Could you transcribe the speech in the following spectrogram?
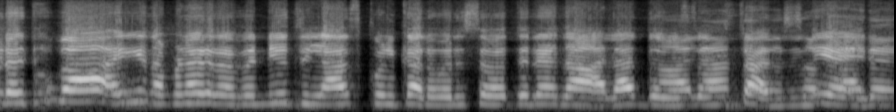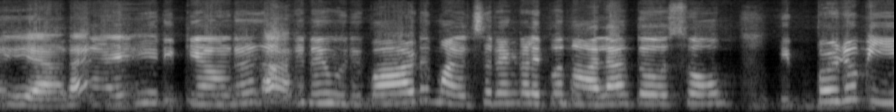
പ്രതിഭ ഈ നമ്മുടെ റവന്യൂ ജില്ലാ സ്കൂൾ കലോത്സവത്തിന്റെ നാലാം ദിവസം സന്ധ്യയായിരിക്കുകയാണ്. കഴിഞ്ഞിരിക്കുകയാണ് അങ്ങനെ ഒരുപാട് മത്സരങ്ങൾ ഇപ്പൊ നാലാം ദിവസവും ഇപ്പോഴും ഈ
